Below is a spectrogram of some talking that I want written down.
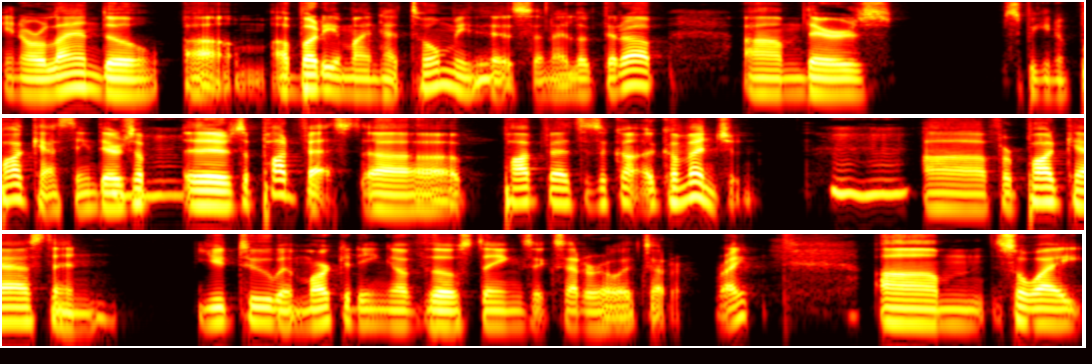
in Orlando, um, a buddy of mine had told me this, and I looked it up. Um, there's speaking of podcasting, there's Mhm. a there's a Podfest. Uh, Podfest is a, co- a convention Mm-hmm. uh, for podcast and YouTube and marketing of those things, et cetera, et cetera. Right. Um, so I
